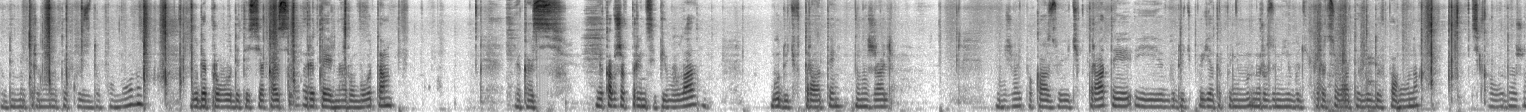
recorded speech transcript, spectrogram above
Будемо отримувати якусь допомогу. Буде проводитись якась ретельна робота, якась, яка вже, в принципі, була. Будуть втрати, на жаль. На жаль, показують втрати і будуть, я так розумію, будуть працювати люди в погонах. Цікаво даже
